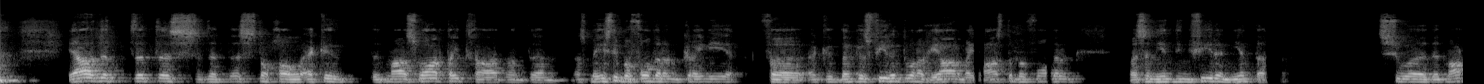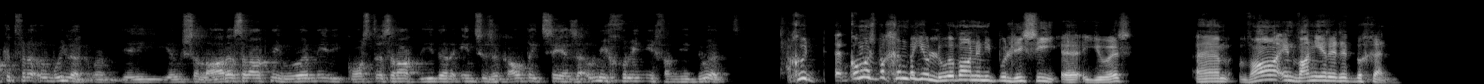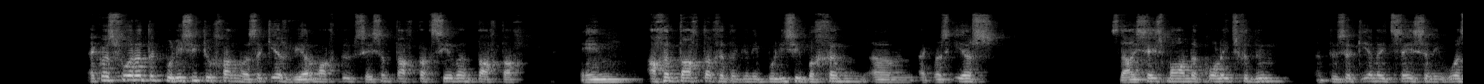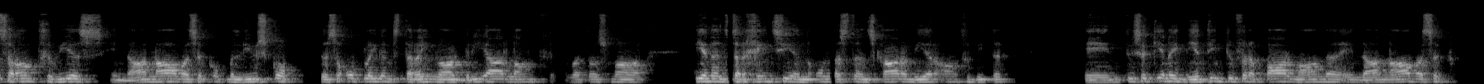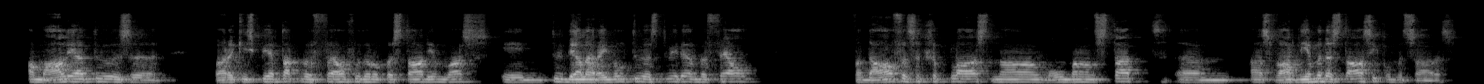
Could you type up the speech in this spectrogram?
Ja, dit dit is dit is nogal ek het dit maar swaar tyd gehad want ehm um, as mense nie bevordering kry nie vir ek dink is 24 jaar my laaste bevordering was in 1994 So dit maak dit vir 'n ou moeilik want jy jou salaris raak nie hoër nie, die kostes raak duurder en soos ek altyd sê as 'n ou nie groei nie, gaan jy dood. Goed, eh, kom ons begin by jou loopbaan in die polisie, uh Joos. Ehm um, waar en wanneer het dit begin? Ek was voordat ek polisie toe gaan, was ek eers weermag toe 86, 87 en 88 het ek in die polisie begin. Ehm um, ek was eers daai 6 maande college gedoen En toe ek eenheid 6 in die Oosrand gewees en daarna was ek op Melieuskop, dis 'n opleidingsterrein waar ek 3 jaar lank wat ons maar teen insurgensie en onderste in Skarebeer aangebied het. En toe ek eenheid 19 toe vir 'n paar maande en daarna was ek Amalia toe is 'n waar ek die speertak bevelvoerder op 'n stadion was. En toe Delareyville toe as tweede in bevel Van daar af is ek geplaas na Wolmaranstad ehm um, as waarnemende stasiekommissaris.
